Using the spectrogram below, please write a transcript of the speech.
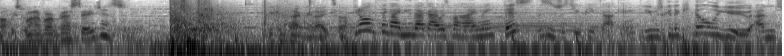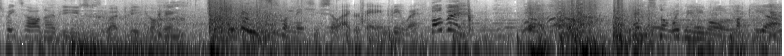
Bobby's one of our best agents. You can thank me later. You don't think I knew that guy was behind me? This, this is just you peacocking. He was gonna kill you, and sweetheart, nobody uses the word peacocking. This is what makes you so aggravating to be with. Bobby! Kent's not with me anymore, lucky us.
